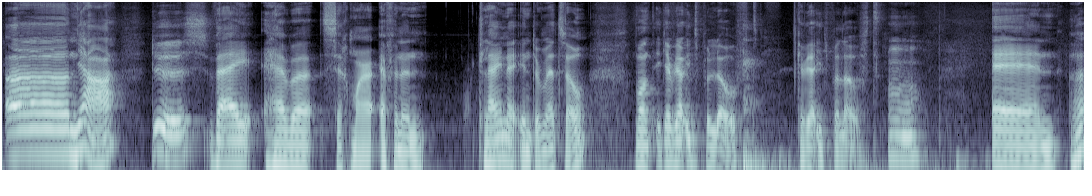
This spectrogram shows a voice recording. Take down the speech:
Ehm, ja, dus wij hebben zeg maar even een kleine intermezzo. Want ik heb jou iets beloofd. Ik heb jou iets beloofd. En, huh?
